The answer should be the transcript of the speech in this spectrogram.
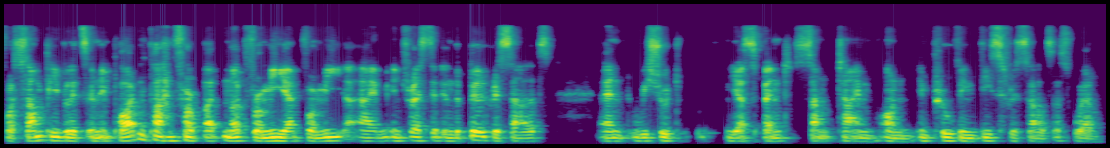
for some people it's an important part for, but not for me. And for me, I'm interested in the build results and we should, yeah, spend some time on improving these results as well.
